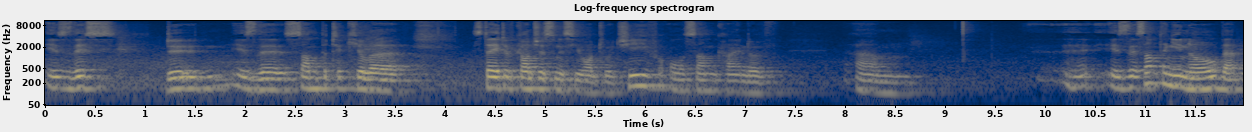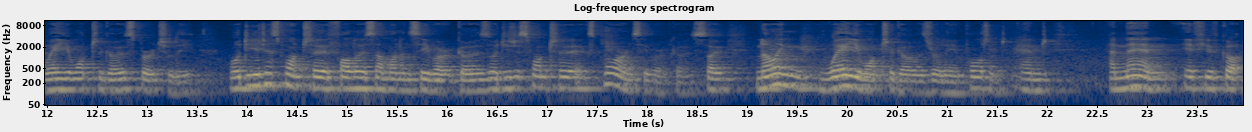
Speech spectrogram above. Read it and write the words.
Is this do, is there some particular state of consciousness you want to achieve, or some kind of um, is there something you know about where you want to go spiritually? Or do you just want to follow someone and see where it goes? Or do you just want to explore and see where it goes? So, knowing where you want to go is really important. And, and then, if you've got,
